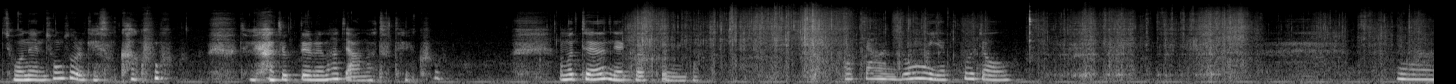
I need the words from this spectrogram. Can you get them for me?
저는 청소를 계속하고 저희 가족들은 하지 않아도 되고 아무튼 네 그렇습니다. 짜잔 너무 예쁘죠? 와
